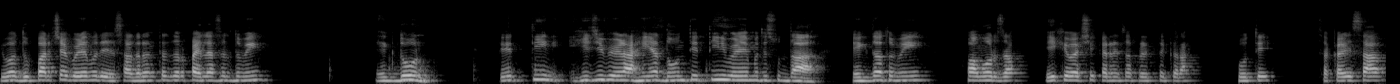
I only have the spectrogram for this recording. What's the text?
किंवा दुपारच्या वेळेमध्ये साधारणतः जर पाहिलं असेल तुम्ही एक दोन ते तीन ही जी वेळ आहे या दोन ते तीन वेळेमध्ये सुद्धा एकदा तुम्ही फॉर्मवर जा. ए केवायसी करण्याचा प्रयत्न करा. होते. सकाळी सहा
